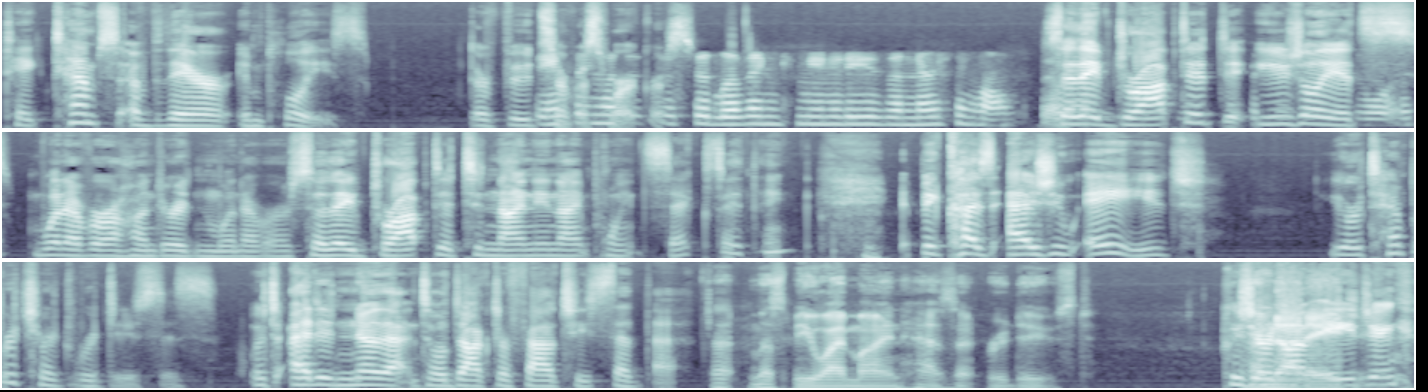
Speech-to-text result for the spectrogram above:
take temps of their employees, their food Same service thing with workers. assisted living communities and nursing homes. So they've dropped it. To, usually it's whatever, 100 and whatever. So they've dropped it to 99.6, I think. because as you age, your temperature reduces, which I didn't know that until Dr. Fauci said that. That must be why mine hasn't reduced. Because you're not, not aging. aging.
